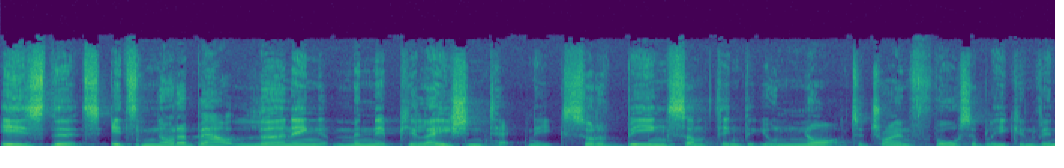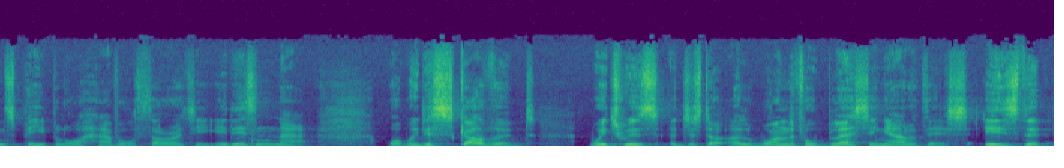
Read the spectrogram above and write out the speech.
is that it's not about learning manipulation techniques, sort of being something that you're not to try and forcibly convince people or have authority. It isn't that. What we discovered which was just a, a wonderful blessing out of this, is that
